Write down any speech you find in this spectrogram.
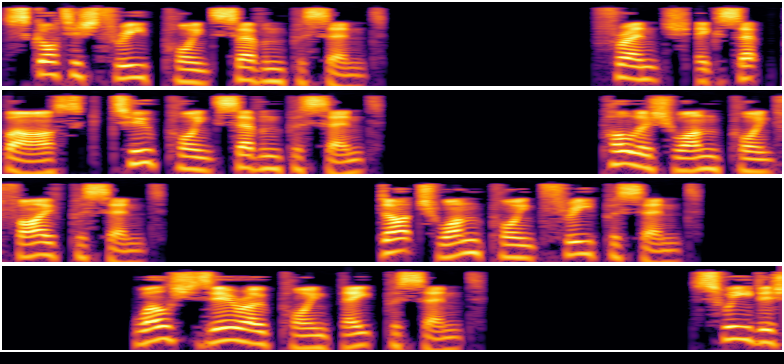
Scottish 3.7%, French except Basque 2.7%, Polish 1.5%, Dutch 1.3%, Welsh 0.8%, Swedish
